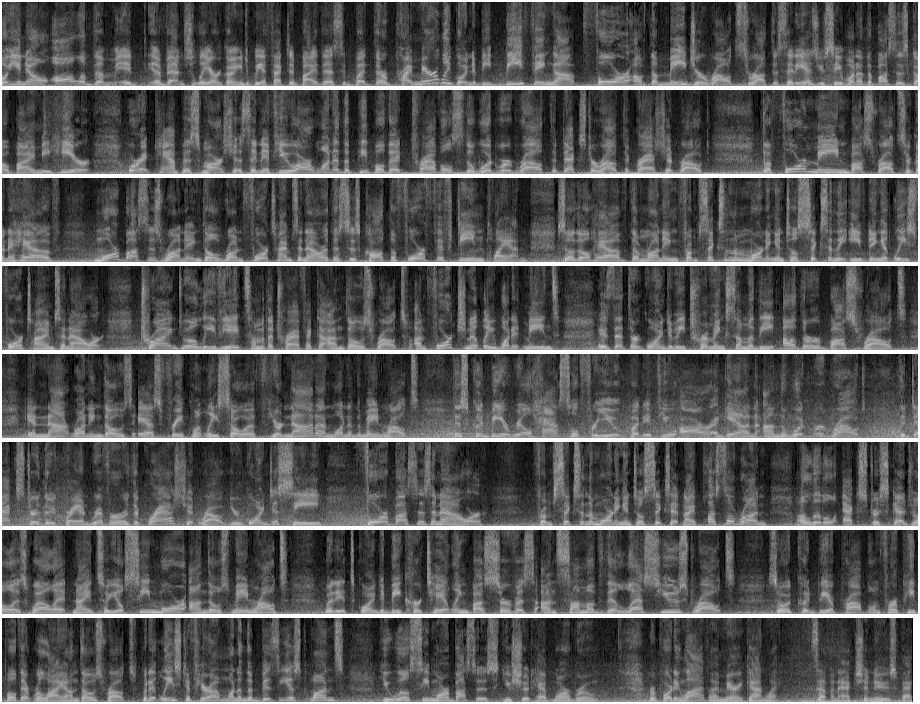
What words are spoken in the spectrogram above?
Well, you know, all of them eventually are going to be affected by this, but they're primarily going to be beefing up four of the major routes throughout the city. As you see one of the buses go by me here, we're at Campus Martius, and if you are one of the people that travels the Woodward route, the Dexter route, the Gratiot route, the four main bus routes are going to have more buses running. They'll run four times an hour. This is called the 415 plan. So they'll have them running from 6 in the morning until 6 in the evening, at least four times an hour, trying to alleviate some of the traffic on those routes. Unfortunately, what it means is that they're going to be trimming some of the other bus routes and not running those as frequently. So if you're not on one of the main routes, this could be a real hassle for you. But if you are, again, on the Woodward route, the Dexter, the Grand River, or the Gratiot route, you're going to see four buses an hour from 6 in the morning until 6 at night. Plus, they'll run a little extra schedule as well at night, so you'll see more on those main routes. But it's going to be curtailing bus service on some of the less used routes, so it could be a problem for people that rely on those routes. But at least if you're on one of the busiest ones, you will see more buses. You should have more room. Reporting live, I'm Mary Conway, 7 Action News. Back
